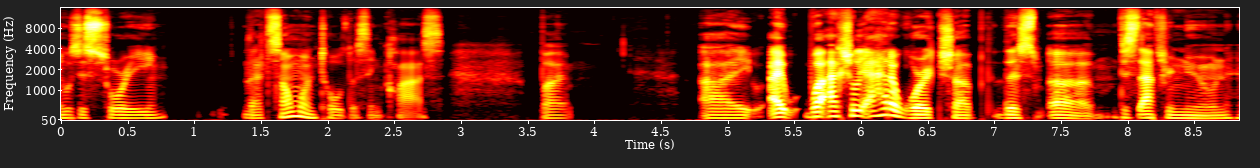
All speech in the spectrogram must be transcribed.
It was a story that someone told us in class. But I I well actually I had a workshop this uh this afternoon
